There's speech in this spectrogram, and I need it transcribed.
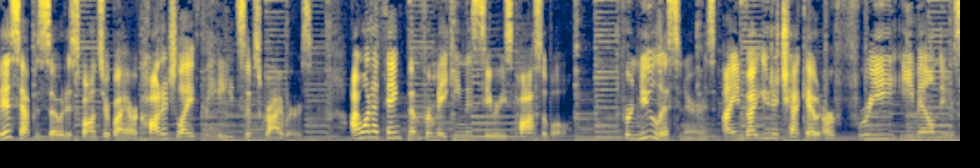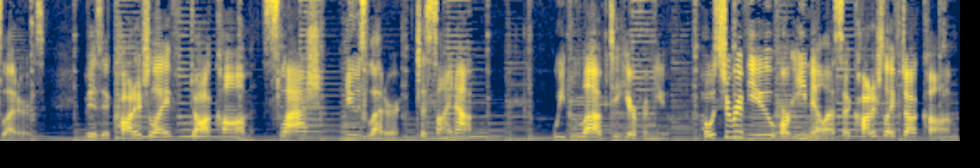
This episode is sponsored by our Cottage Life paid subscribers. I want to thank them for making this series possible. For new listeners, I invite you to check out our free email newsletters. Visit cottagelife.com slash newsletter to sign up. We'd love to hear from you post a review, or email us at cottagelife.com.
